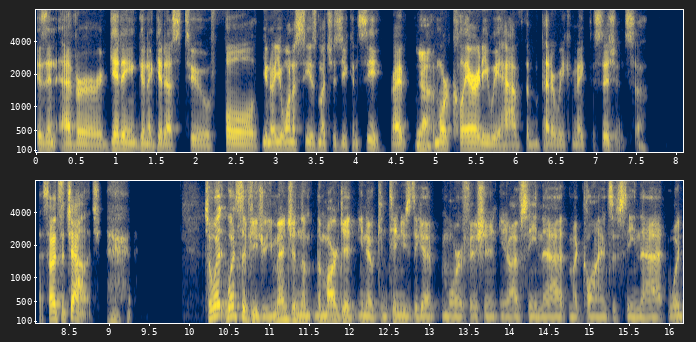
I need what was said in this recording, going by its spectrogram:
isn't ever getting going to get us to full you know you want to see as much as you can see right yeah the more clarity we have the better we can make decisions so so it's a challenge so what, what's the future you mentioned the, the market you know continues to get more efficient you know i've seen that my clients have seen that what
